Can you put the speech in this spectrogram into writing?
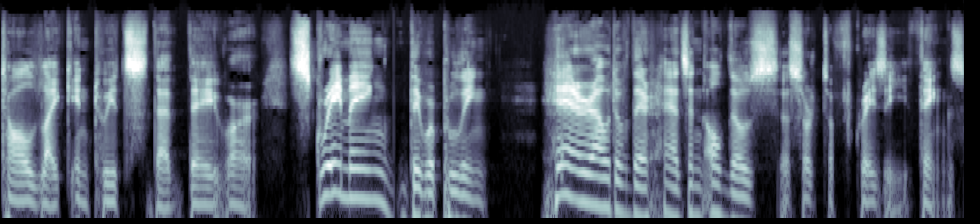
told, like in tweets, that they were screaming, they were pulling hair out of their heads, and all those uh, sort of crazy things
